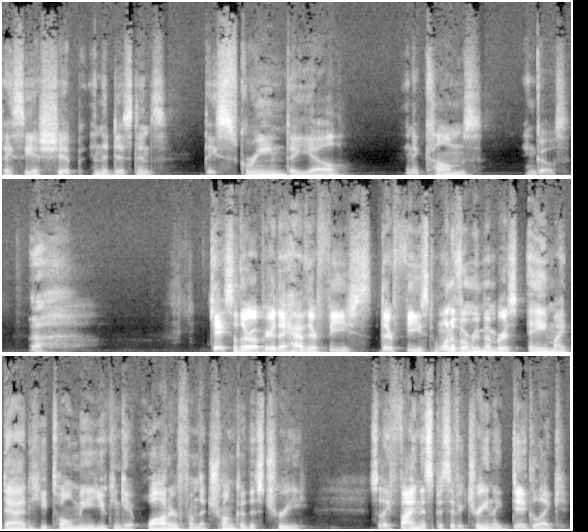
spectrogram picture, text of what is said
they see a ship in the distance. They scream, they yell, and it comes and goes. Okay, so they're up here. They have their feast. Their feast. One of them remembers, "Hey, my dad. He told me you can get water from the trunk of this tree." So they find this specific tree and they dig like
